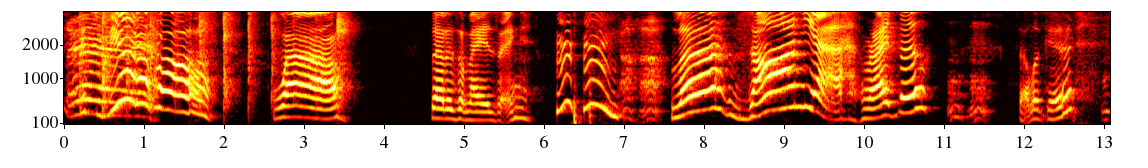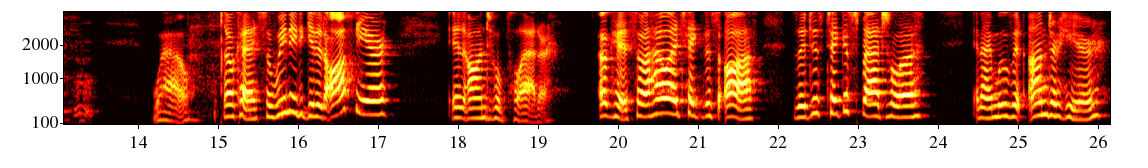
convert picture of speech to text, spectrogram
It's beautiful. Wow. That is amazing. uh-huh. Lasagna. Right, Boo? Mm-hmm. Does that look good? Mm-hmm. Wow. Okay, so we need to get it off here and onto a platter. Okay, so how I take this off is I just take a spatula and I move it under here,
